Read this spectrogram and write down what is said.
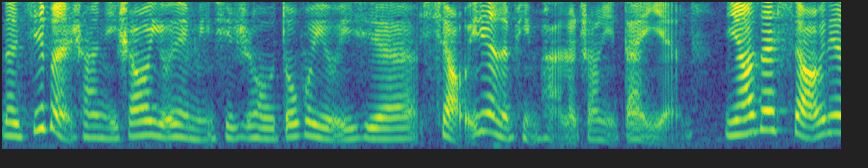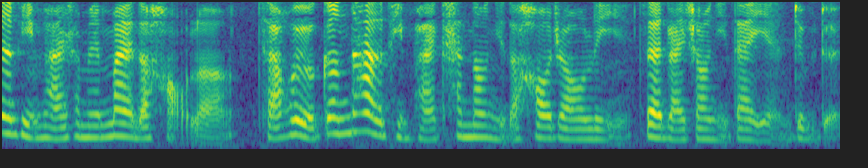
那基本上你稍微有点名气之后，都会有一些小一点的品牌来找你代言。你要在小一点的品牌上面卖得好了，才会有更大的品牌看到你的号召力，再来找你代言，对不对？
